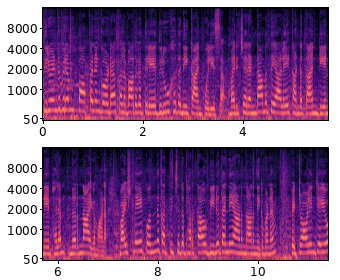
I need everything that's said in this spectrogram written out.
തിരുവനന്തപുരം പാപ്പനങ്കോട് കൊലപാതകത്തിലെ ദുരൂഹത നീക്കാൻ പോലീസ് മരിച്ച രണ്ടാമത്തെയാളെ കണ്ടെത്താൻ ഡി എൻ എ ഫലം നിർണായകമാണ്. വൈഷ്ണയെ കൊന്നു കത്തിച്ചത് ഭർത്താവ് ബിനു തന്നെയാണെന്നാണ് നിഗമനം. പെട്രോളിന്റെയോ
